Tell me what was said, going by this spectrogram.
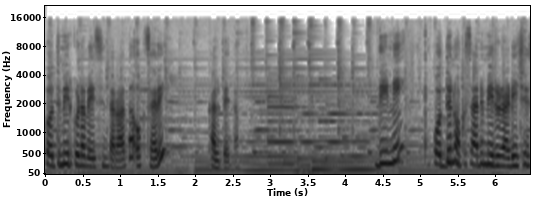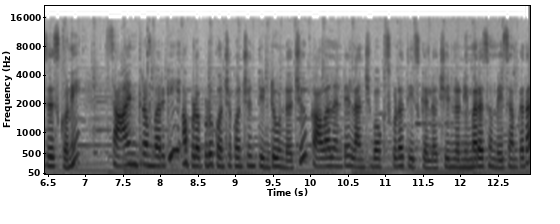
కొత్తిమీర కూడా వేసిన తర్వాత ఒకసారి కలిపేద్దాం. దీన్ని పొద్దున ఒకసారి మీరు రెడీ చేసేసుకొని సాయంత్రం వరకు అప్పుడప్పుడు కొంచెం కొంచెం తింటూ ఉండొచ్చు. కావాలంటే లంచ్ బాక్స్ కూడా తీసుకెళ్ళొచ్చు. ఇందులో నిమ్మరసం వేసాం కదా.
